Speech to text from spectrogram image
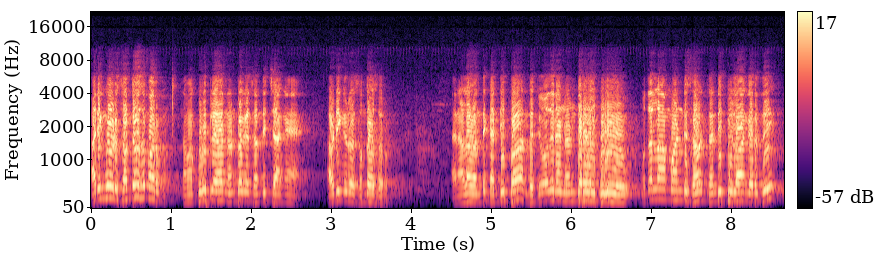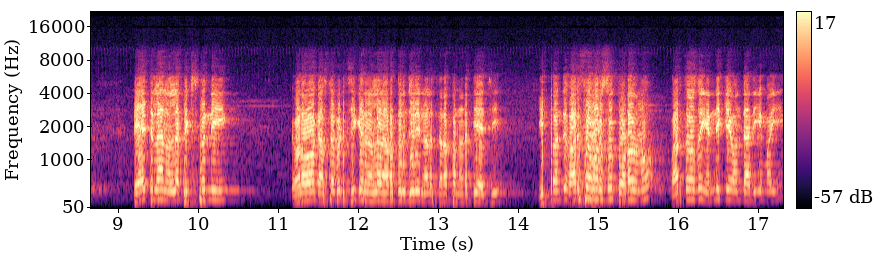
அப்படிங்கிற ஒரு சந்தோஷமா இருக்கும். நம்ம குழுக்குல யாரும் நண்பர்கள் சந்திச்சாங்க அப்படிங்கிற ஒரு சந்தோஷம் இருக்கும். அதனால வந்து கண்டிப்பா இந்த ஜோதிட நண்பர்கள் குழு முதலாம் ஆண்டு ச- டேட்டெல்லாம் நல்லா பிக்ஸ் பண்ணி எவ்வளவோ கஷ்டப்பட்டு சீக்கிரம் நல்லா நடத்துன்னு சொல்லி நல்லா சிறப்பாக நடத்தியாச்சு. இப்போ வந்து வருஷம் வருஷம் தொடரணும். வருஷம் வருஷம் எண்ணிக்கை வந்து அதிகமாகி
